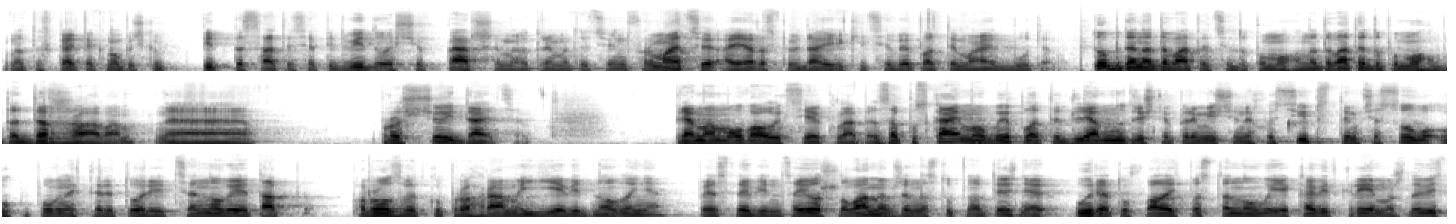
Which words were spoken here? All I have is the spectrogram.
натискайте кнопочку підписатися під відео, щоб першими отримати цю інформацію. А я розповідаю, які ці виплати мають бути. Хто буде надавати цю допомогу? Надавати допомогу буде держава. Про що йдеться? Пряма мова Олексія Клеби. Запускаємо виплати для внутрішньопереміщених осіб з тимчасово окупованих територій. Це новий етап розвитку програми є відновлення. Пояснив він. За його словами, вже наступного тижня уряд ухвалить постанову, яка відкриє можливість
